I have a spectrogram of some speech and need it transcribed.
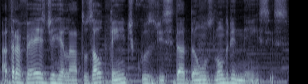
através de relatos autênticos de cidadãos londrinenses.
